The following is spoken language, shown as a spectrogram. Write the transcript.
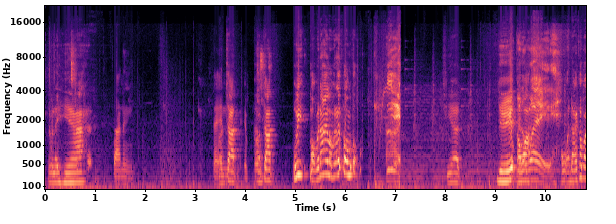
ไม่เป็นไรเฮียสตาร์หนึ่งใจแอเอานจัดเอฟเอาจัดอุ้ยหลอกไม่ได้หลอกไม่ได้ตรงตรงเชียดเย็ดเอาว่ะเว้ยเอาอันได้เข้าไป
